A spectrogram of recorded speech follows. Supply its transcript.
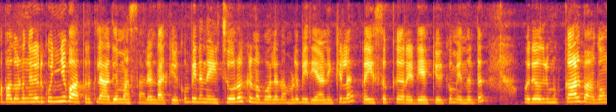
അപ്പോൾ അതുകൊണ്ട് ഇങ്ങനെ ഒരു കുഞ്ഞു പാത്രത്തിൽ ആദ്യം മസാല ഉണ്ടാക്കി വെക്കും. പിന്നെ നെയ്ച്ചോറ് വെക്കുന്ന പോലെ നമ്മൾ ബിരിയാണിക്കുള്ള റൈസൊക്കെ റെഡിയാക്കി വെക്കും. എന്നിട്ട് ഒരു ഒരു മുക്കാൽ ഭാഗം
